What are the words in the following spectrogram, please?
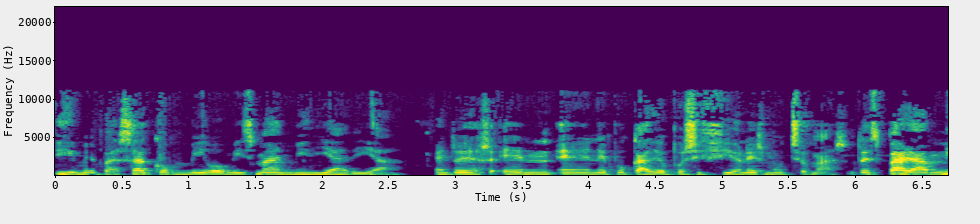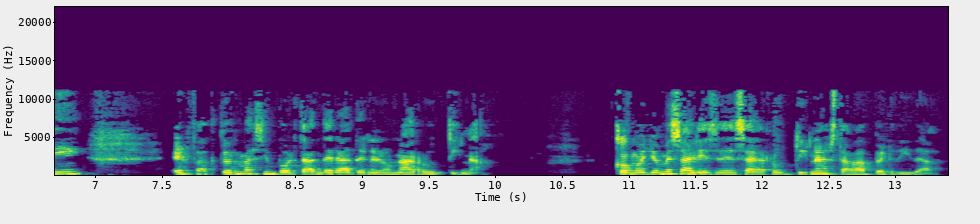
y me pasa conmigo misma en mi día a día. Entonces, en, en época de oposiciones mucho más. Entonces, para mí, el factor más importante era tener una rutina. Como yo me saliese de esa rutina, estaba perdida.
